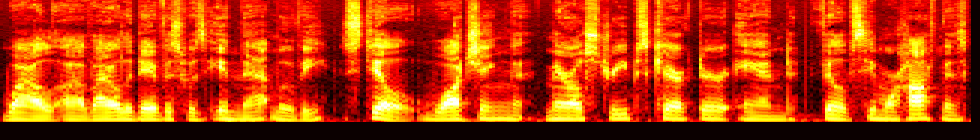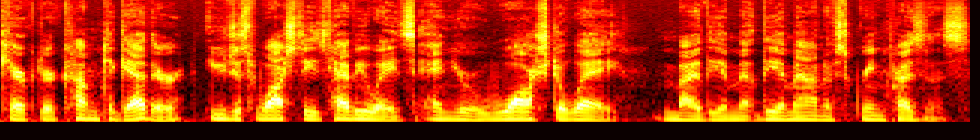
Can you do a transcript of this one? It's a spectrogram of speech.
while uh, Viola Davis was in that movie, still watching Meryl Streep's character and Philip Seymour Hoffman's character come together, you just watch these heavyweights and you're washed away by the, the amount of screen presence.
